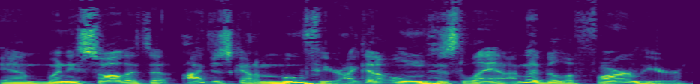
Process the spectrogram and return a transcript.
And when he saw that, he said, I've just got to move here. I got to own this land. I'm going to build a farm here.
